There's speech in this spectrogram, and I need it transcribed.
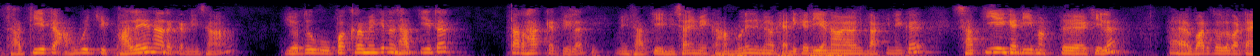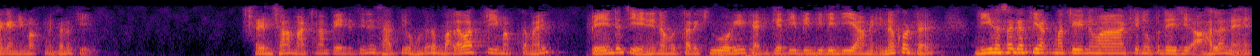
සතියට අහුවෙච්ච ඵලේ නරක නිසා යොද උපක්‍රමයකින් සතියට තරහක් ඇති වෙලා තියෙනවා. මේ සතිය නිසයි මේක හම්බුනේ මේවා කැඩි කැඩි යනවා දකින්න එක සතියේ කැඩීමක්ද කියලා වර්තවල වටහා ගැනීමක් මෙතන තියෙනවා. ඒ නිසා මට නම් පේන්න තියෙන්නේ සතිය හොඳට බලවත් වීමක් තමයි පේන්න තියෙන්නේ. නමුත් අර කිව්වාගේ කැටි කැටි බිඳි බිඳි යාම එනකොට නීරස ගතියක් මතුවෙනවා කියන උපදේශය අහලා නැහැ.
